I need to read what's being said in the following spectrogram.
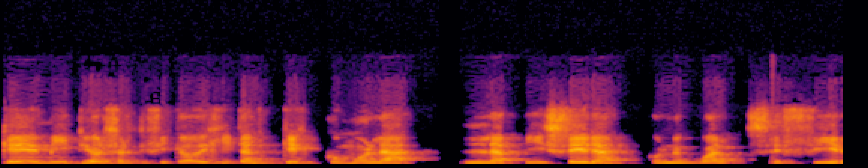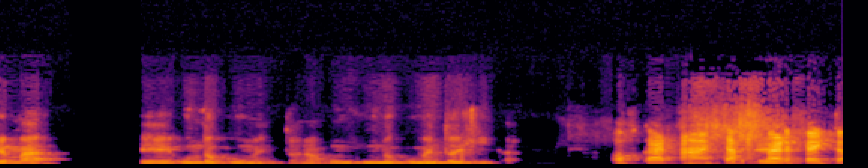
que emitió el certificado digital, que es como la lapicera con la cual se firma eh, un documento, ¿no? Un, documento digital. Oscar, ah, está, eh, perfecto.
